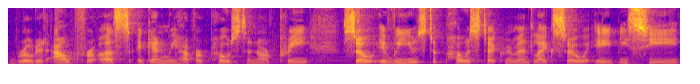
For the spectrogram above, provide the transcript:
wrote it out for us. Again, we have our post and our pre. So if we use the post decrement like so, ABC,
